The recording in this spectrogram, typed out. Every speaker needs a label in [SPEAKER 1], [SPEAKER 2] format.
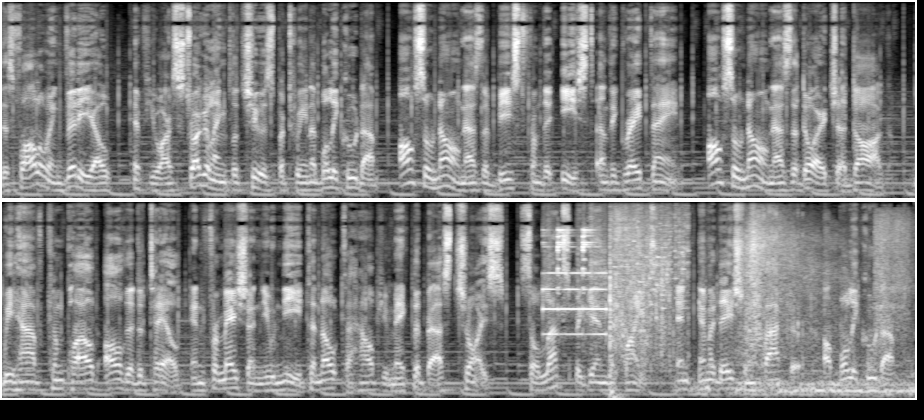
[SPEAKER 1] this following video, if you are struggling to choose between a Bully also known as the Beast from the East and the Great Dane, also known as the Deutsche Dogge, we have compiled all the detailed information you need to know to help you make the best choice. So let's begin the fight. Intimidation factor, a Bully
